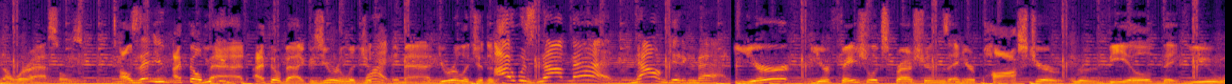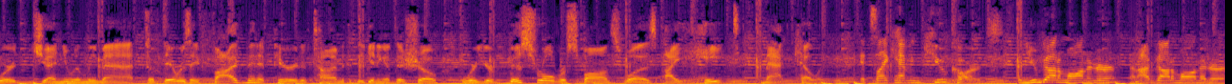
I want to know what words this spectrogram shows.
No, we're assholes. I'll, then you- I feel you bad. I feel bad because you were legitimately What? mad. You were legitimate. I was not mad. Now I'm getting mad. your your facial expressions and your posture revealed that you were genuinely mad. But there was a five minute period of time at the beginning of this show where your visceral response was, "I hate Matt Kelly." It's like having cue cards. And you've got a monitor, and I've got a monitor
